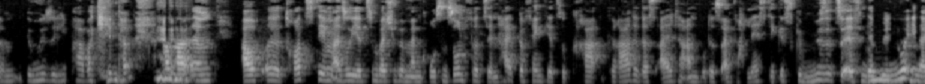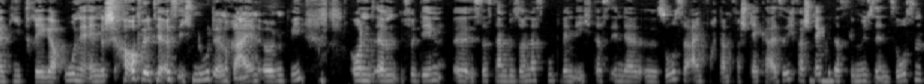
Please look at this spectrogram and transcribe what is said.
ähm, Gemüseliebhaberkindern. Aber ähm, auch äh, trotzdem, also jetzt zum Beispiel bei meinem großen Sohn 14,5, da fängt jetzt so gerade das Alter an, wo das einfach lästig ist, Gemüse zu essen. Der will nur mhm. Energieträger. Ohne Ende schaufelt er sich Nudeln rein irgendwie. Und ähm, für den äh, ist es dann besonders gut, wenn ich das in der äh, Soße einfach dann verstecke. Also ich verstecke mhm. das Gemüse in Soßen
